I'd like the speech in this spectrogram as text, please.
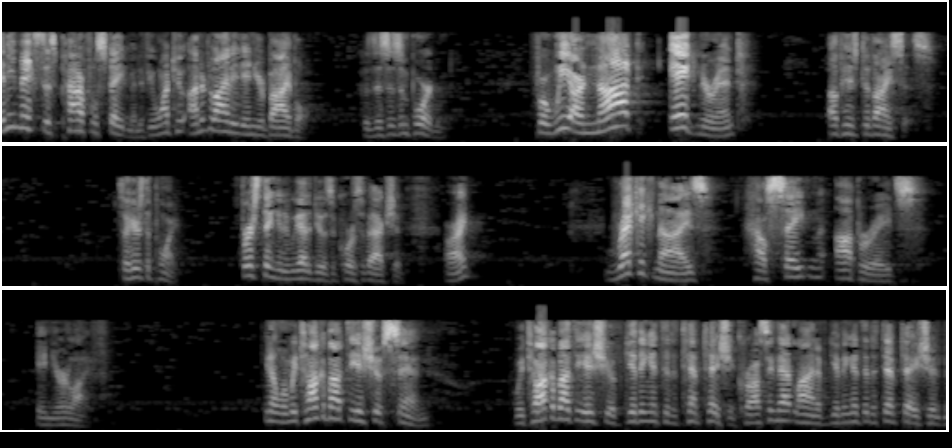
Then he makes this powerful statement. If you want to underline it in your Bible, because this is important. For we are not ignorant of his devices. So here's the point. First thing that we got to do is a course of action. All right? Recognize how Satan operates in your life. You know, when we talk about the issue of sin, we talk about the issue of giving into the temptation, crossing that line of giving into the temptation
